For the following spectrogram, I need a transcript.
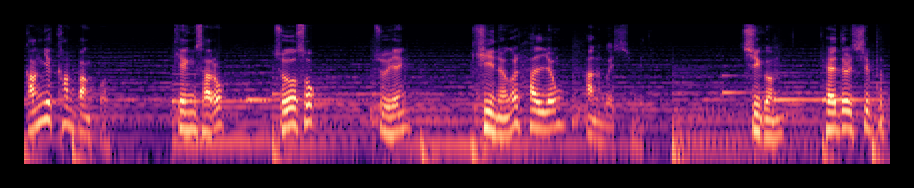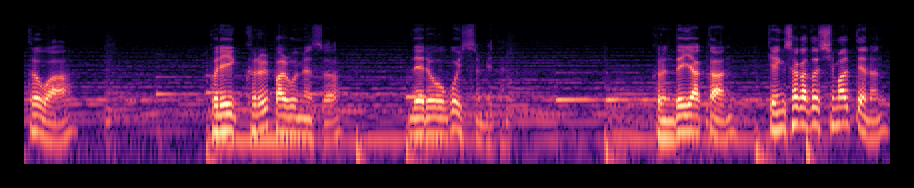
강력한 방법 갱사로 저속 주행 기능을 활용하는 것입니다. 지금 패들 시프트와 브레이크를 밟으면서 내려오고 있습니다. 그런데 약간 갱사가 더 심할 때는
